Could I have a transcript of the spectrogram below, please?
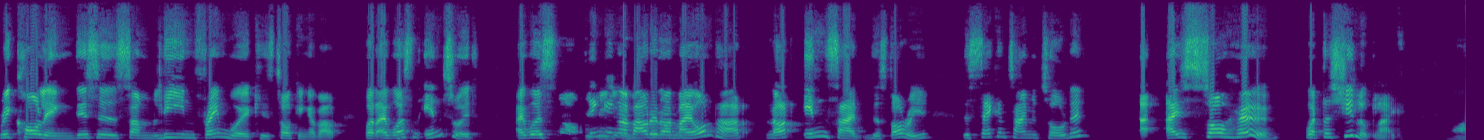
recalling this is some lean framework he's talking about. But I wasn't into it. I was oh, no, thinking about it on my own part, not inside the story. The second time you told it, I, I saw her. What does she look like? Wow.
